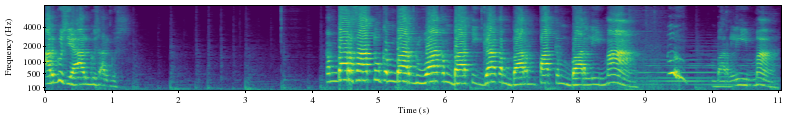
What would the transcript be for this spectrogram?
Argus ya, Argus, Argus. Kembar satu, kembar dua, kembar tiga, kembar empat, kembar lima. Kembar lima.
